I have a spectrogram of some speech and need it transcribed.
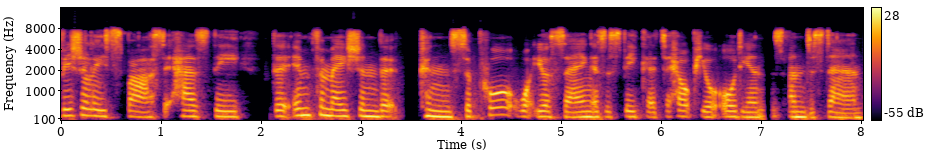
visually sparse. It has the the information that can support what you're saying as a speaker to help your audience understand.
